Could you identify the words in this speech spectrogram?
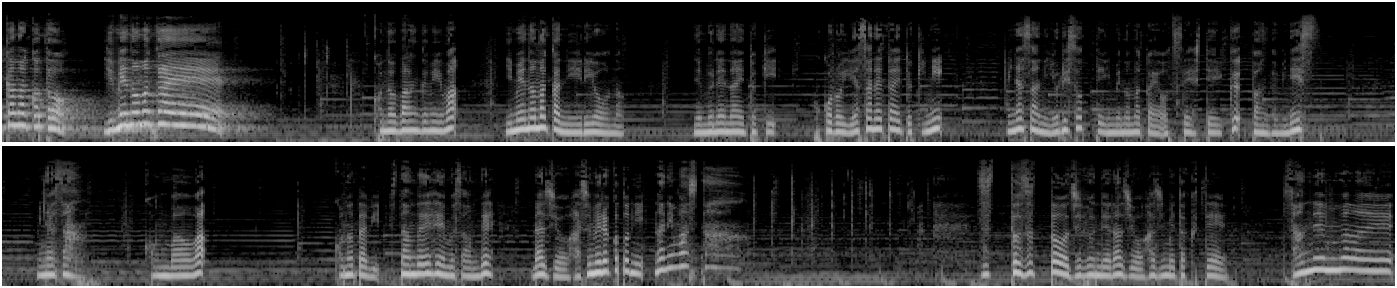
かな子と夢の中へ。この番組は夢の中にいるような眠れない時心癒されたい時に皆さんに寄り添って夢の中へお伝えしていく番組です。皆さんこんばんは。この度スタンド FM さんでラジオを始めることになりました。ずっとずっと自分でラジオを始めたくて3年前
